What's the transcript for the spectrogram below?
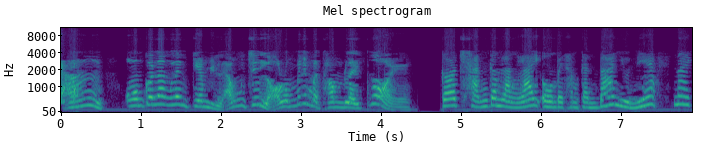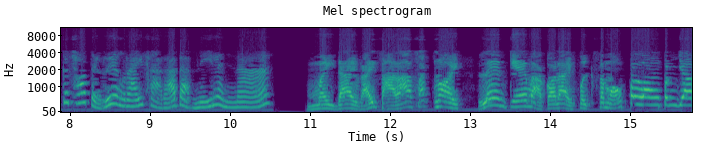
กัน โอมก็นั่งเล่นเกมอยู่แล้วไม่ใช่เหรอเราไม่ได้มาทำอะไรหน่อยก็ฉันกำลังไล่โอมไปทำกันบ้านอยู่เนี่ย นายก็ชอบแต่เรื่องไร้สาระแบบนี้แหละนะ ไม่ได้ไร้สาระสักหน่อย เล่นเกมอะก็ได้ฝึกสมองประลองปัญญา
